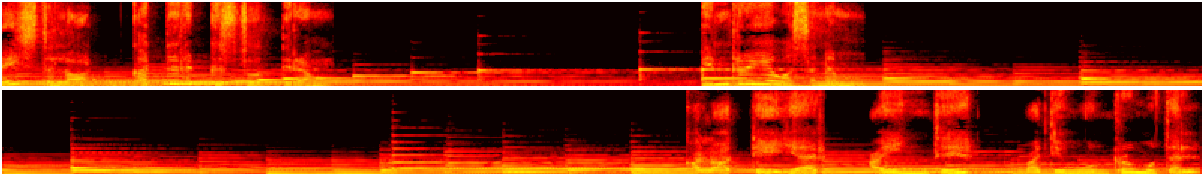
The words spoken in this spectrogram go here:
பிரைஸ் த ஸ்தோத்திரம். இன்றைய வசனம். கலாத்தேயர் ஐந்து பதிமூன்று முதல்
